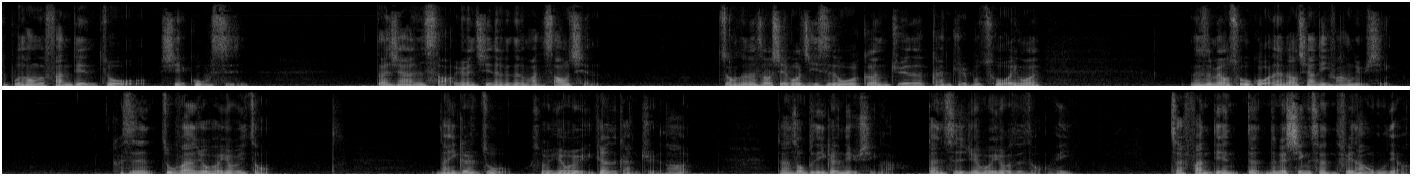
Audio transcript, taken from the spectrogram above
在不同的饭店做写故事，但现在很少，因为其实那个真的蛮烧钱。总之那时候写过几次，我个人觉得感觉不错，因为那是没有出国，但到其他地方旅行。可是住饭店就会有一种，那一个人住，所以又有一个人的感觉。然后，但那时候不是一个人旅行啊，但是也会有这种，哎，在饭店，但那个行程非常无聊，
